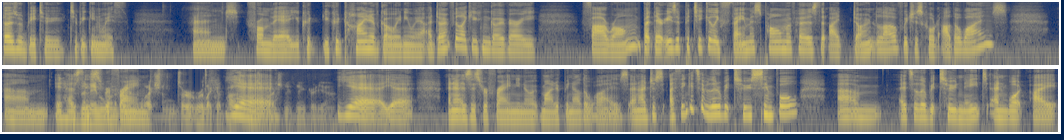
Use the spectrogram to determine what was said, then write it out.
Those would be two to begin with, and from there you could you could kind of go anywhere. I don't feel like you can go very far wrong. But there is a particularly famous poem of hers that I don't love, which is called Otherwise. Um, it has It's the this name of one of her refrain. collections, or, or like a Yeah. collection, I think. Or yeah, Yeah, yeah. And as this refrain, you know, it might have been otherwise. And I just, I think it's a little bit too simple. Um, it's a little bit too neat. And what I,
